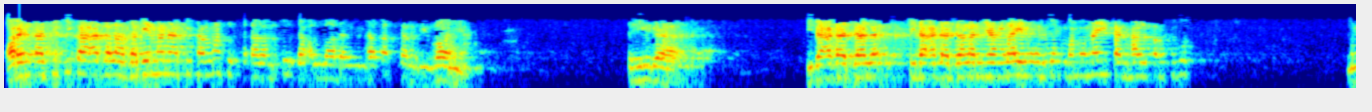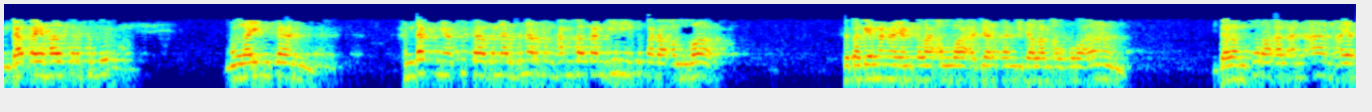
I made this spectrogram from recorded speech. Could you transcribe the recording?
Orientasi kita adalah bagaimana kita masuk ke dalam surga Allah dan mendapatkan ridhonya. Sehingga tidak ada jalan tidak ada jalan yang lain untuk menunaikan hal tersebut. Menggapai hal tersebut, melainkan hendaknya kita benar-benar menghambakan diri kepada Allah, sebagaimana yang telah Allah ajarkan di dalam Al-Quran, di dalam surah Al-An'am ayat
